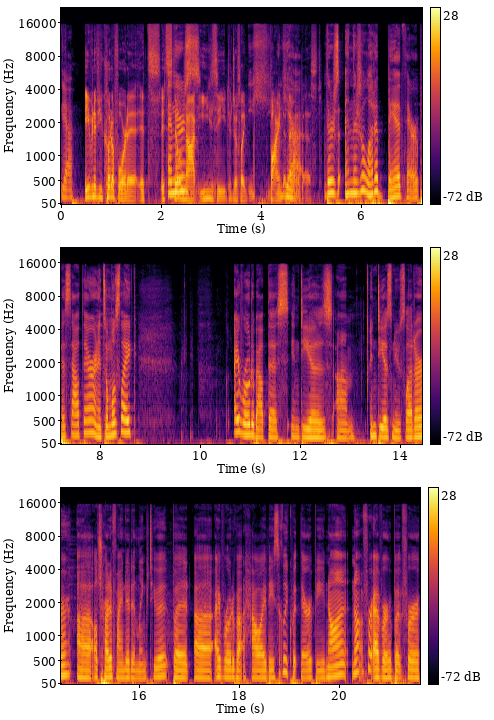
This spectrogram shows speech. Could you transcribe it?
Yeah. even if you could afford it it's it's And still not easy to just like find a Yeah. therapist there's and there's a lot of bad therapists out there and it's almost like I wrote about this in Dia's um in Dia's newsletter. Uh I'll try to find it and link to it, but uh I wrote about how I basically quit therapy, not not forever, but for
